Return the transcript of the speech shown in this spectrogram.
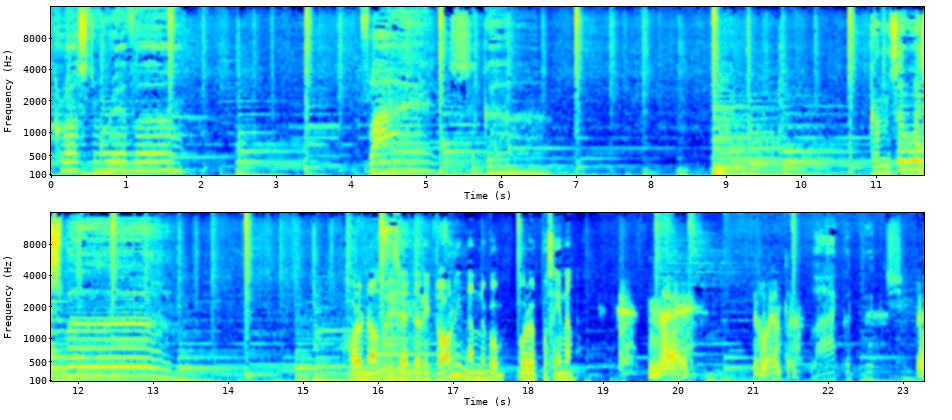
across the river flies a girl. Comes a whisper. Har du någon speciell ritual innan du går, går upp på scenen? Nej, det har jag inte. Eh,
